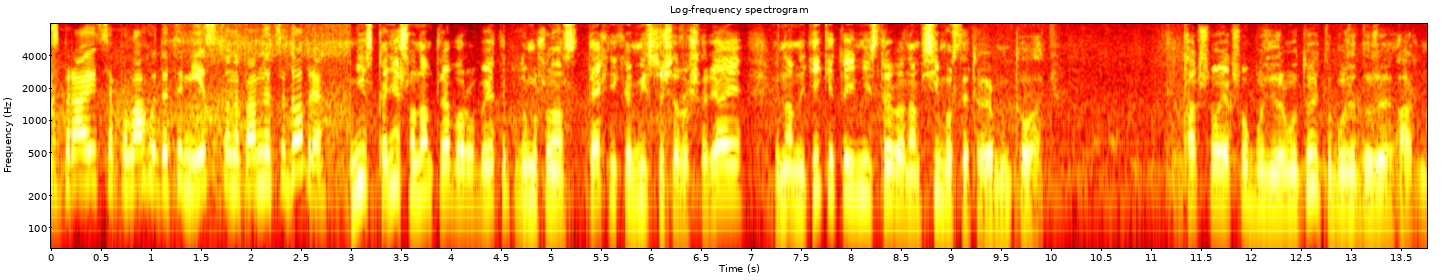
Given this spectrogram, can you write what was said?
збираються полагодити міст, то напевно це добре. Міст, звісно, нам треба робити, тому що у нас техніка, місто ще розширяє. І нам не тільки той міст треба, нам всі мости треба ремонтувати. Так що, якщо будуть ремонтувати, то буде дуже гарно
